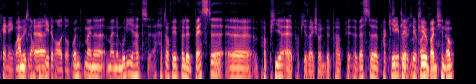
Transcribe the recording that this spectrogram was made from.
kenne ich. Habe ich noch ein äh, Paket im Auto. Und meine, meine Mutti hat, hat auf jeden Fall das beste äh, Papier, äh, Papier sag ich schon, das Papier, äh, beste Paket Klebeband, Klebeband genommen.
